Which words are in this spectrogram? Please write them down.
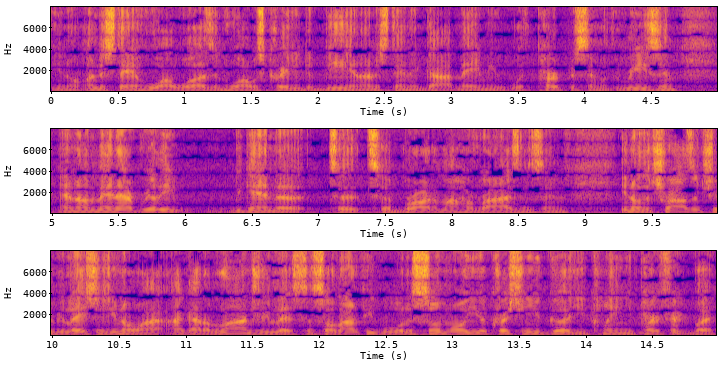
you know understand who I was and who I was created to be, and understand that God made me with purpose and with reason. And um, man, that really began to to to broaden my horizons and you know, the trials and tribulations, you know, I, I got a laundry list. And so a lot of people would assume, oh, you're a Christian, you're good, you're clean, you're perfect. but,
